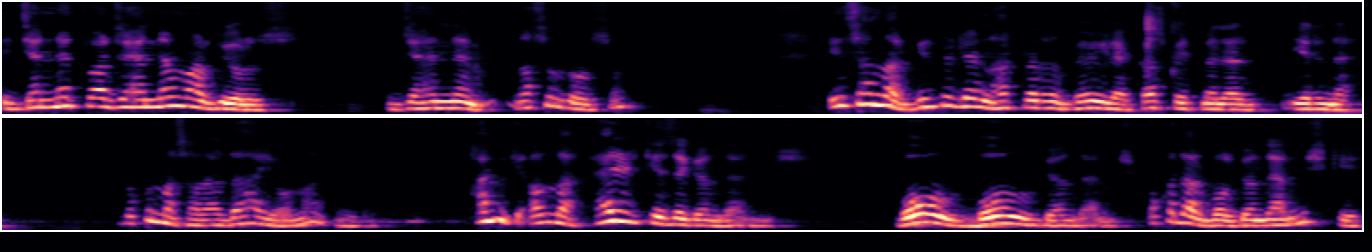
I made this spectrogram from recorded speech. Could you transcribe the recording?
E, cennet var, cehennem var diyoruz. Cehennem nasıl olsun? İnsanlar birbirlerinin haklarını böyle gasp etmeler yerine dokunmasalar daha iyi olmaz mıydı? Halbuki Allah herkese göndermiş. Bol bol göndermiş. O kadar bol göndermiş ki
